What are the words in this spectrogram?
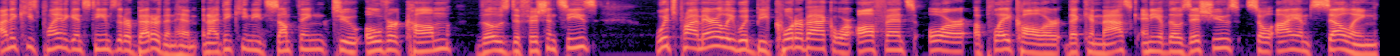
I think he's playing against teams that are better than him. And I think he needs something to overcome those deficiencies, which primarily would be quarterback or offense or a play caller that can mask any of those issues. So I am selling.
